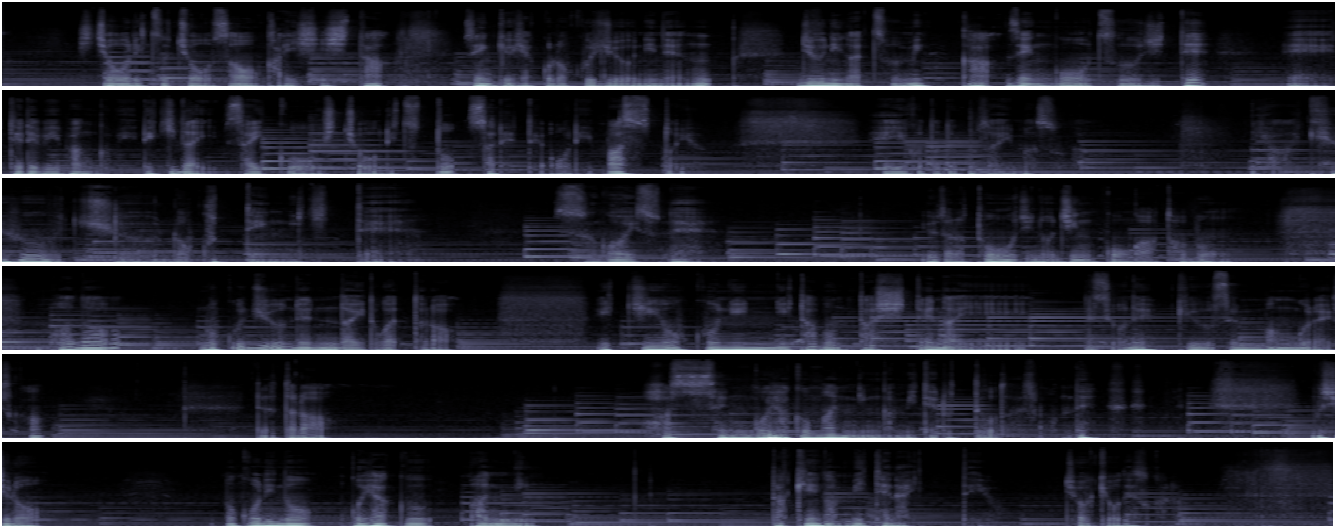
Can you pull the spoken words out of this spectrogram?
視聴率調査を開始した1962年12月3日前後を通じて、えー、テレビ番組歴代最高視聴率とされておりますという、えー、いうことでございますが。いや、たら当時の人口が多分、まだ60年代とかやったら、1億人に多分達してないですよね。9000万ぐらいですかだったら、8500万人が見てるってことですもんね。むしろ、残りの500万人だけが見てない状況ですか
